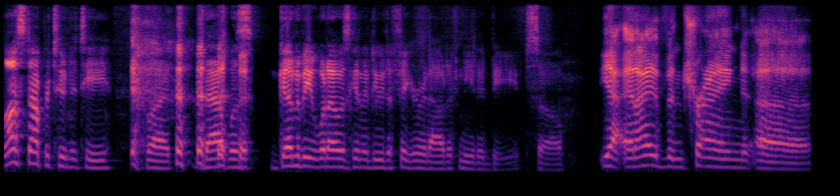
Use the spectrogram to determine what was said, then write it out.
lost opportunity, but that was gonna be what I was gonna do to figure it out if needed be. So yeah, and I've been trying uh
